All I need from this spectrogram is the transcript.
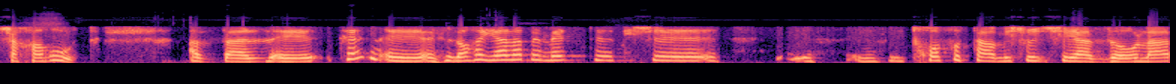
שחרות. אבל כן, לא היה לה באמת מי שידחוף אותה, מישהו שיעזור לה,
